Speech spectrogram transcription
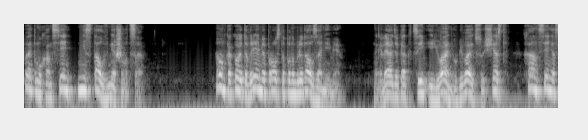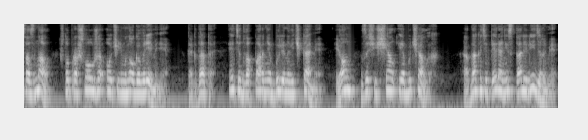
поэтому Хан Сень не стал вмешиваться. Он какое-то время просто понаблюдал за ними. Глядя, как Цинь и Юань убивают существ, Хан Сень осознал, что прошло уже очень много времени. Когда-то эти два парня были новичками, и он защищал и обучал их. Однако теперь они стали лидерами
